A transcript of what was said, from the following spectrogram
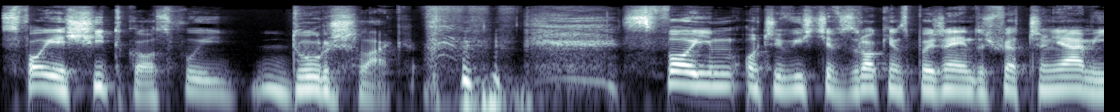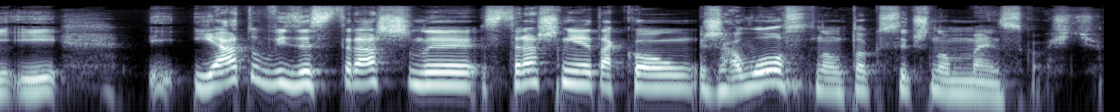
swoje sitko, swój durszlak. Swoim oczywiście wzrokiem, spojrzeniem, doświadczeniami. I, I ja tu widzę straszny, strasznie taką żałosną, toksyczną męskość.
